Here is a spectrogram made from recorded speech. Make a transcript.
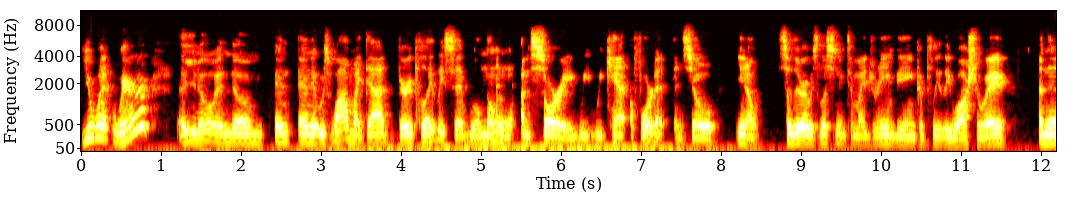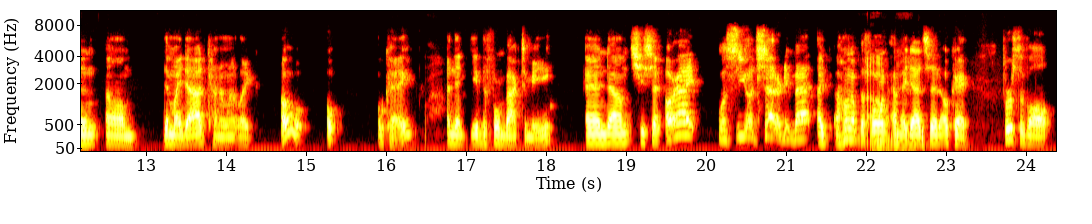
you went where?" Uh, you know, and um, and and it was wow. My dad very politely said, "Well, no, I'm sorry, we we can't afford it." And so you know, so there I was listening to my dream being completely washed away, and then um, then my dad kind of went like, "Oh, oh, okay," and then gave the phone back to me, and um, she said, "All right, we'll see you on Saturday, Matt." I, I hung up the phone, Oh, and my dad said, "Okay, first of all,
